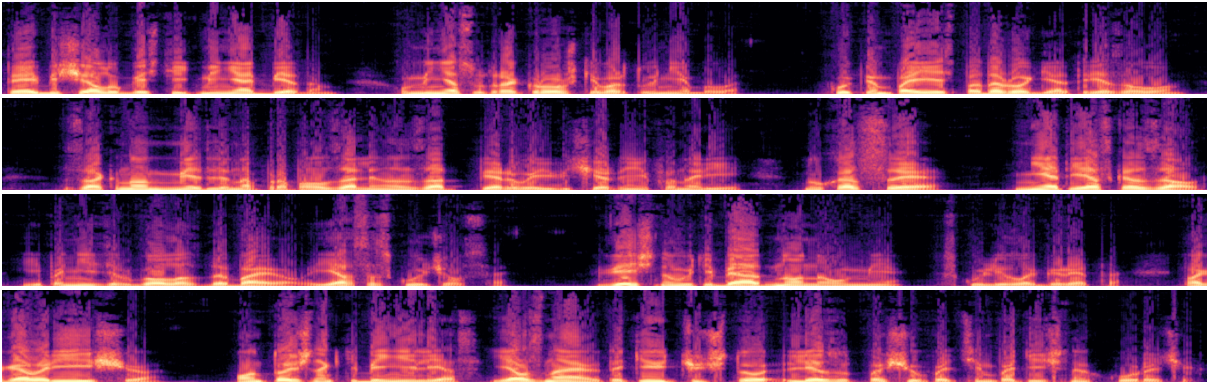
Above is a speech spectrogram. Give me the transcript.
ты обещал угостить меня обедом. У меня с утра крошки во рту не было». «Купим поесть по дороге», — отрезал он. За окном медленно проползали назад первые вечерние фонари. «Ну, Хосе!» «Нет, я сказал», и, понизив голос, добавил. «Я соскучился». «Вечно у тебя одно на уме», — скулила Грета. «Поговори еще». Он точно к тебе не лез. Я знаю, такие чуть что лезут пощупать симпатичных курочек.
